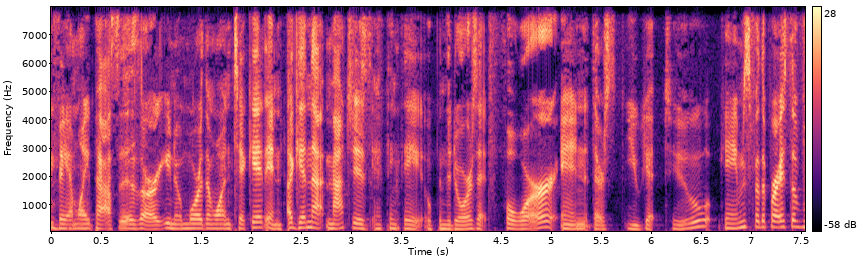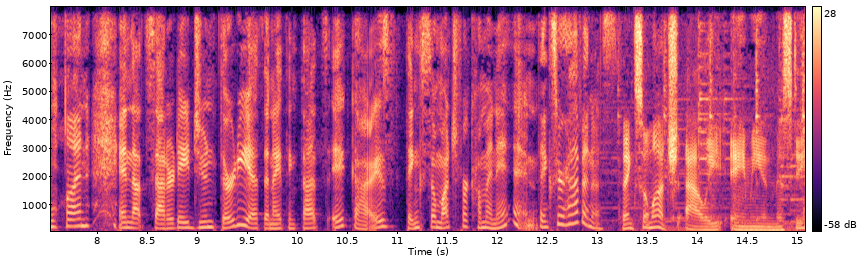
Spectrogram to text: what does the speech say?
Mm-hmm. family passes or, you know, more than one ticket. And again, that matches, I think they open the doors at four and there's, you get two games for the price of one. And that's Saturday, June 30th. And I think that's it, guys. Thanks so much for coming in. Thanks for having us. Thanks so much, Allie, Amy, and Misty.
